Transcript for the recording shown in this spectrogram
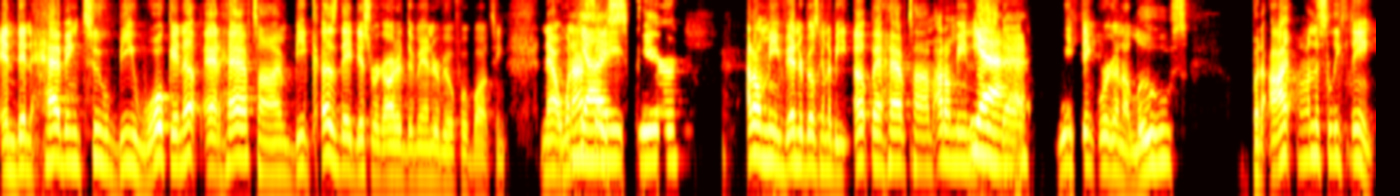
And then having to be woken up at halftime because they disregarded the Vanderbilt football team. Now, when I Yikes. say scare, I don't mean Vanderbilt's going to be up at halftime. I don't mean yeah. that we think we're going to lose. But I honestly think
